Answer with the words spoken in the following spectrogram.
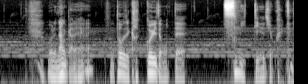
俺なんかね当時かっこいいと思って罪っていう字を書いたの。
